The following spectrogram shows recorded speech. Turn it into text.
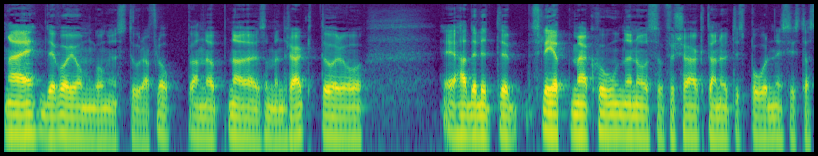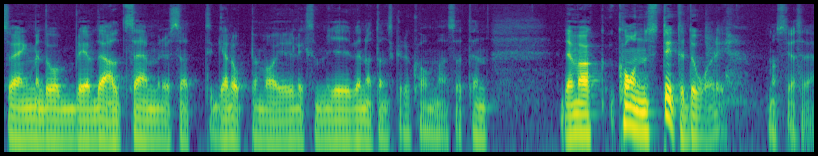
Nej, det var ju omgångens stora flopp. Han öppnade som en traktor och hade lite slet med aktionen och så försökte han ut i spåren i sista sväng men då blev det allt sämre så att galoppen var ju liksom given att den skulle komma. Så att den, den var konstigt dålig, måste jag säga.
